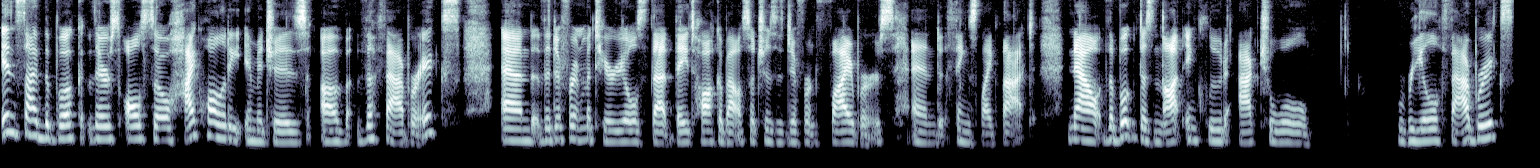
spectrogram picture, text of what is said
Inside the book, there's also high quality images of the fabrics and the different materials that they talk about, such as the different fibers and things like that. Now, the book does not include actual real fabrics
